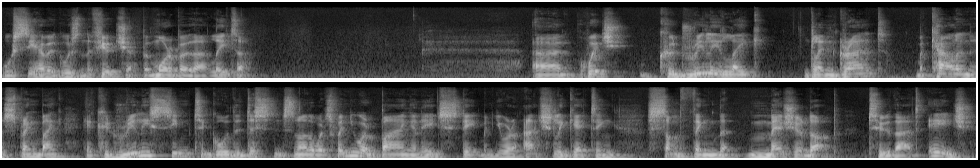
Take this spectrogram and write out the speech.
We'll see how it goes in the future, but more about that later. Um, which could really like Glen Grant, Macallan and Springbank, it could really seem to go the distance. In other words, when you were buying an age statement, you were actually getting something that measured up to that age.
